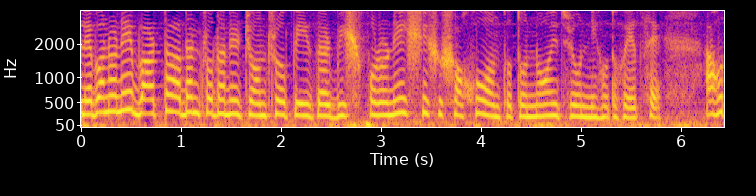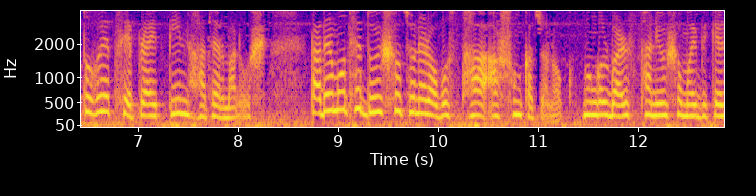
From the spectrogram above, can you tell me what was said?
লেবাননে বার্তা আদান প্রদানের যন্ত্র পেজার বিস্ফোরণে শিশুসহ অন্তত নয় জন নিহত হয়েছে। আহত হয়েছে প্রায় তিন হাজার মানুষ। তাদের মধ্যে দুইশো জনের অবস্থা আশঙ্কাজনক। মঙ্গলবার স্থানীয় সময় বিকেল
